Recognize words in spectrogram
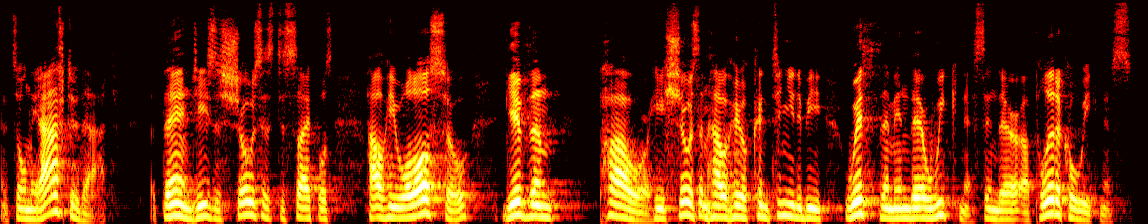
And it's only after that that then Jesus shows his disciples how he will also give them power. He shows them how he'll continue to be with them in their weakness, in their uh, political weakness,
